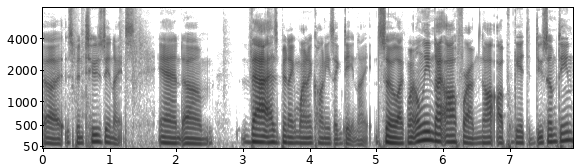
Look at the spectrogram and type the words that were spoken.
uh, it's been Tuesday nights, and um, that has been like mine and Connie's like date night. So like my only night off where I'm not obligated to do something,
